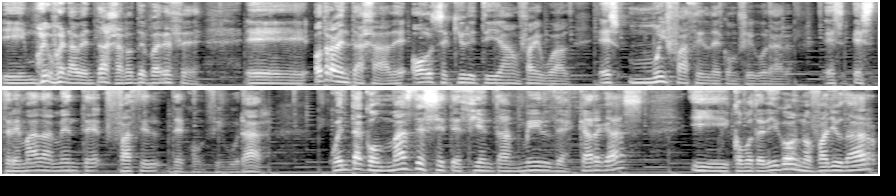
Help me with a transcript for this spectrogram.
y muy buena ventaja, ¿no te parece? Eh, otra ventaja de All Security and Firewall es muy fácil de configurar. Es extremadamente fácil de configurar. Cuenta con más de 700.000 descargas y como te digo nos va a ayudar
